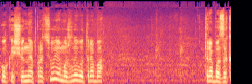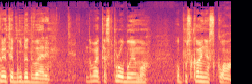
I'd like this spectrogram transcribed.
Поки що не працює, можливо, треба, треба закрити буде двері. Давайте спробуємо опускання скла.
